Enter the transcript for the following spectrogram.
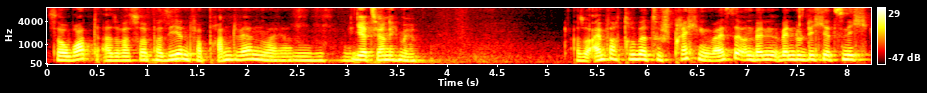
So what? Also was soll passieren? Verbrannt werden wir ja nicht. Jetzt ja nicht mehr. Also einfach drüber zu sprechen, weißt du? Und wenn, wenn du dich jetzt nicht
